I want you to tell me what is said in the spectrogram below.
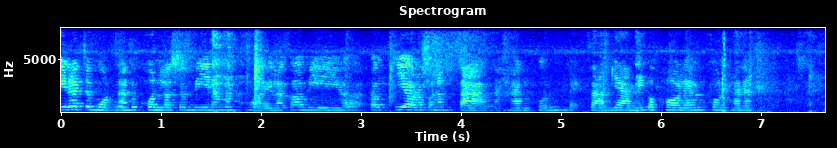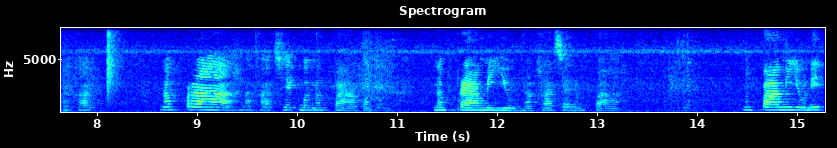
ีน่าจะหมดนะทุกคนเราจะมีน้ำมันหอยแล้วก็มีเอ่อเต้าเจี้ยวแล้วก็น้ำตาลนะคะ ทุกคนแบบสามอย่างนี้ก็พอแล้วทุกคนค่ะนะนะคะ น้ำปลานะคะ เช็คเบิ่งน้ำปลาก่อนน้ำปลามีอยู่นะคะ ใส่น้ำปลาน้ำปลามีอยู่นิด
